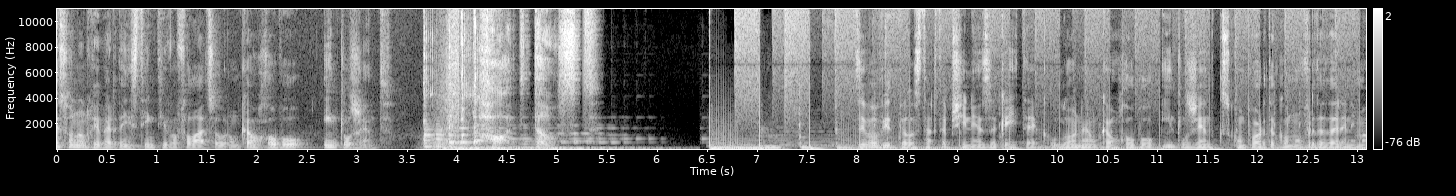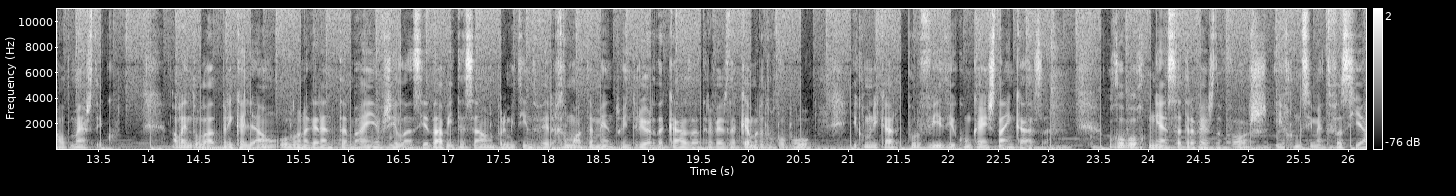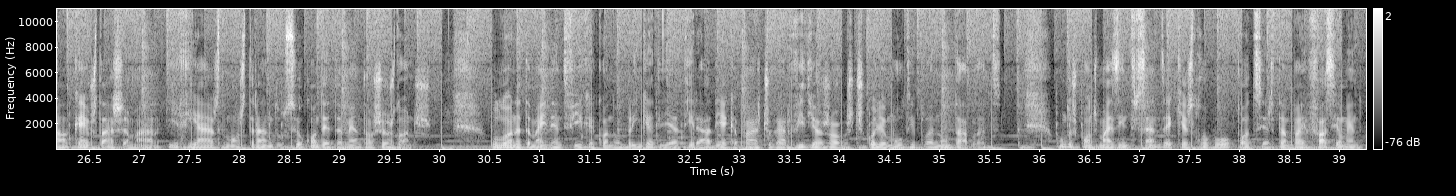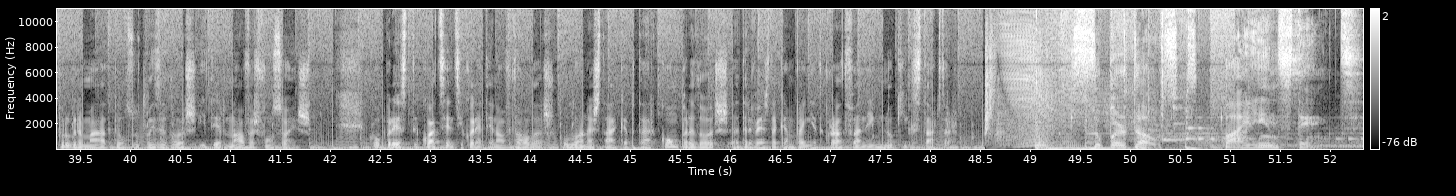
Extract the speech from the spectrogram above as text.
Eu sou o Nuno Ribeiro da Instinct e vou falar sobre um cão robô inteligente. Hot Toast. Desenvolvido pela startup chinesa Kaitech, o Lona é um cão robô inteligente que se comporta como um verdadeiro animal doméstico. Além do lado brincalhão, o Luna garante também a vigilância da habitação, permitindo ver remotamente o interior da casa através da câmara do robô e comunicar por vídeo com quem está em casa. O robô reconhece através da voz e reconhecimento facial quem o está a chamar e reage demonstrando o seu contentamento aos seus donos. O Luna também identifica quando um brinquedo lhe é tirado e é capaz de jogar videojogos de escolha múltipla num tablet. Um dos pontos mais interessantes é que este robô pode ser também facilmente programado pelos utilizadores e ter novas funções. Com o preço de 449 dólares, o Lona está a captar compradores através da campanha de crowdfunding no Kickstarter. Super Toast by Instinct.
